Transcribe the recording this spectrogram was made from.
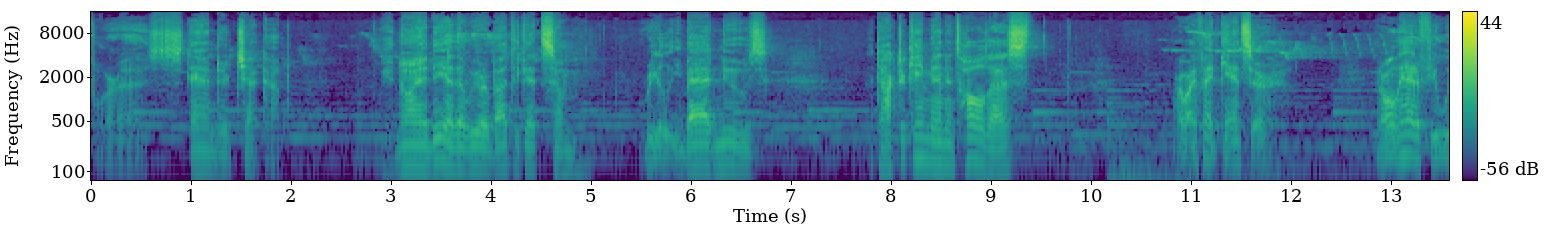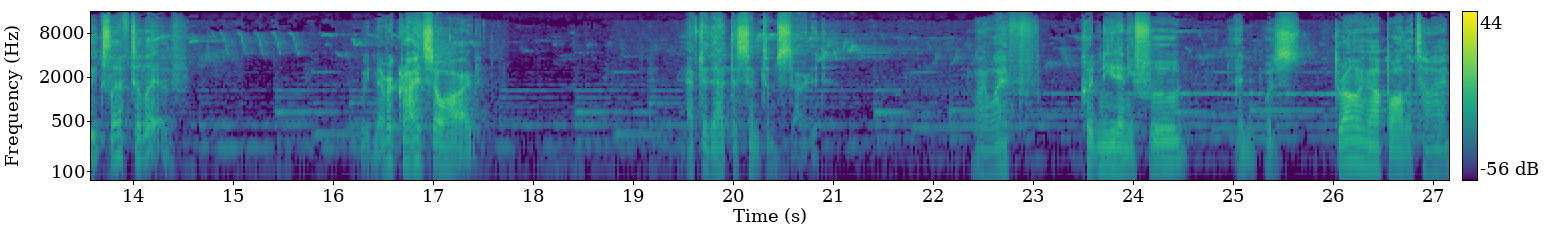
for a standard checkup. We had no idea that we were about to get some really bad news. The doctor came in and told us my wife had cancer and only had a few weeks left to live. We'd never cried so hard. After that, the symptoms started. My wife couldn't eat any food and was throwing up all the time.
